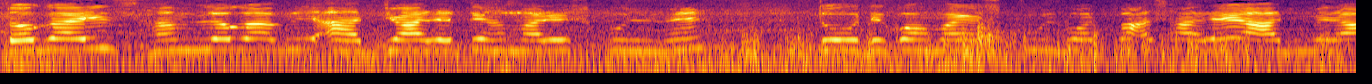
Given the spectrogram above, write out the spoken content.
तो गाइस हम लोग अभी आज जा रहे थे हमारे स्कूल में। तो देखो, हमारा स्कूल बहुत पास आ रहा है। आज मेरा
